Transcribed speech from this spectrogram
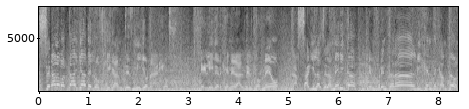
Será la batalla de los gigantes millonarios. El líder general del torneo, las Águilas del América, enfrentará al vigente campeón,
